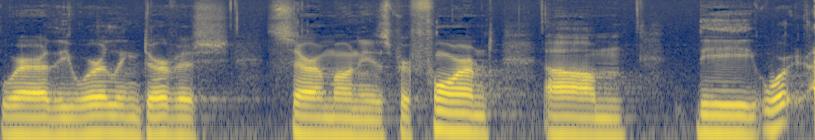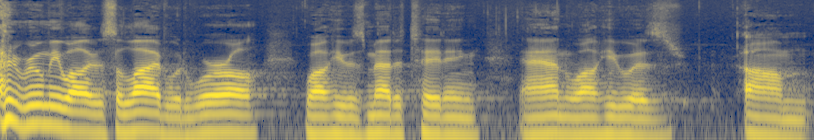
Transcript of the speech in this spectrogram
where the whirling dervish ceremony is performed. Um, the Rumi, while he was alive, would whirl while he was meditating and while he was um,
